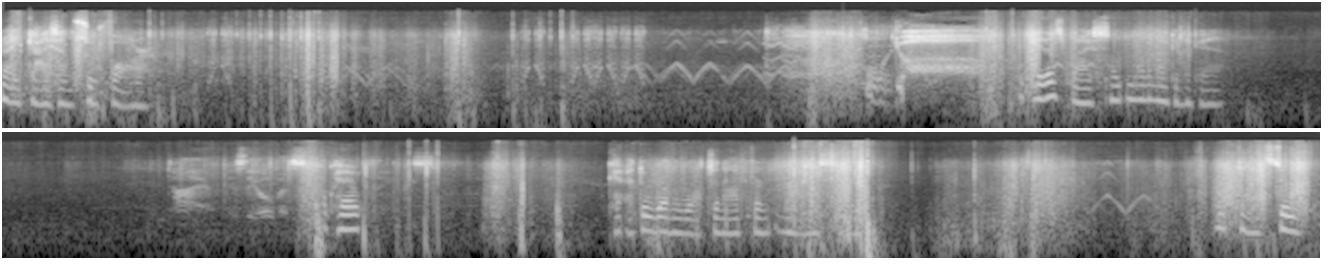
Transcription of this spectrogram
Right, guys, I'm so far. Okay, let's buy something. What am I gonna get? Time is the. Okay. Okay, I don't want to watch an ad for nice. Okay, so oh,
